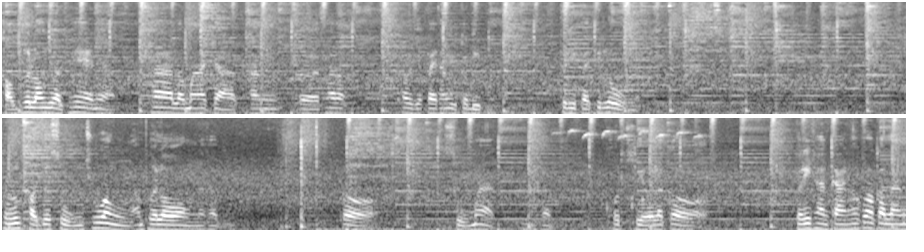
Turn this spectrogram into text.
เขาอำเภอรองจังหวัดแพร่เนี่ย ถ้าเรามาจากทางเออถ้าเราเราจะไปทางอุตรดิตถ์ที่ไปที่โลกเนี่ยทางนู้นเขาจะสูงช่วงอำเภอรองนะครับ ก็สูงมากนะครับโคดเคี้ยวแล้วก็ตอนนี้ทางการเขาก็กำลัง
